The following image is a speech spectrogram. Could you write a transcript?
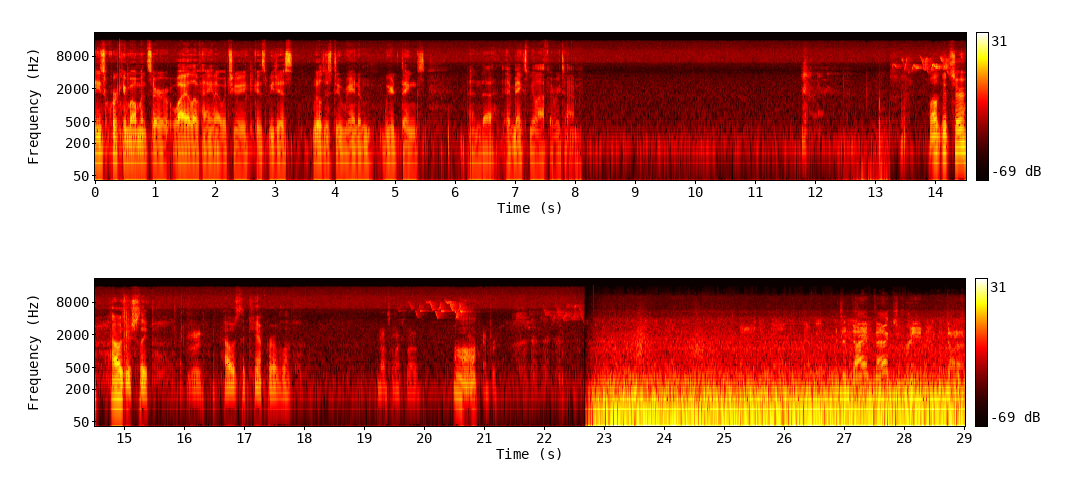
These quirky moments are why I love hanging out with Chewie because we just we'll just do random weird things, and uh, it makes me laugh every time. Well, good sir, how was your sleep? Good. How was the camper of love? Not so much love. Aw. Temper. It's a diabetic dream donut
